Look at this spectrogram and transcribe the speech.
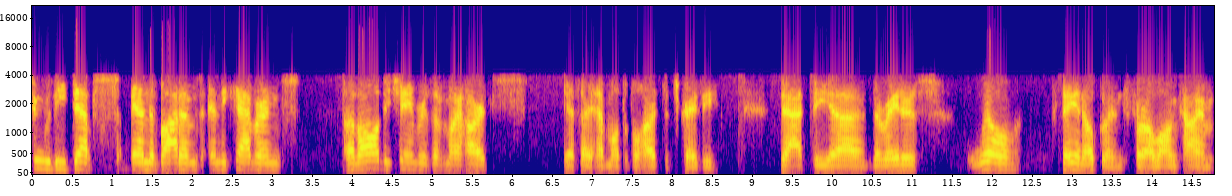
to the depths and the bottoms and the caverns of all the chambers of my heart. Yes, I have multiple hearts. It's crazy that the uh, the Raiders will stay in Oakland for a long time.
